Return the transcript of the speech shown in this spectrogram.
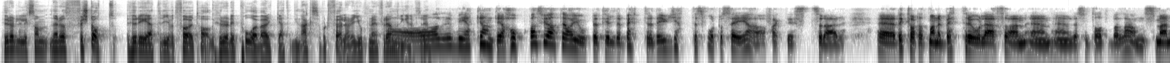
Hur har det liksom, när du har förstått hur det är att driva ett företag, hur har det påverkat din aktieportfölj? Har du gjort några förändringar efter det? Ja, det vet jag inte. Jag hoppas ju att det har gjort det till det bättre. Det är ju jättesvårt att säga faktiskt. Sådär. Eh, Det är klart att man är bättre att läsa en, en, en resultatbalans. Men,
